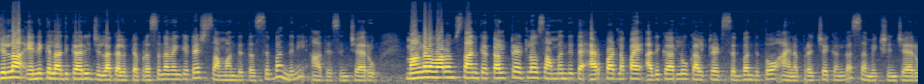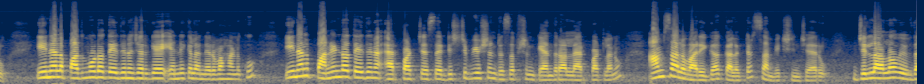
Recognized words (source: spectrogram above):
జిల్లా ఎన్నికల అధికారి జిల్లా కలెక్టర్ ప్రసన్న వెంకటేష్ సంబంధిత సిబ్బందిని ఆదేశించారు. మంగళవారం స్థానిక కలెక్టరేట్లో సంబంధిత ఏర్పాట్లపై అధికారులు కలెక్టరేట్ సిబ్బందితో ఆయన ప్రత్యేకంగా సమీక్షించారు. ఈ నెల పదమూడో తేదీన జరిగే ఎన్నికల నిర్వహణకు ఈ నెల పన్నెండో తేదీన ఏర్పాటు చేసే డిస్ట్రిబ్యూషన్ రిసెప్షన్ కేంద్రాల ఏర్పాట్లను అంశాల వారీగా కలెక్టర్ సమీక్షించారు. జిల్లాలో వివిధ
